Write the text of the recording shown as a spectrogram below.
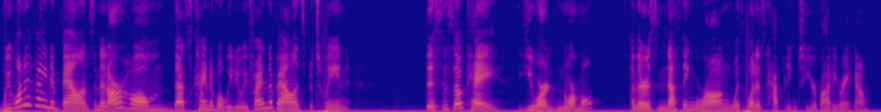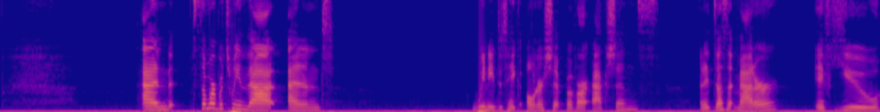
We want to find a balance, and at our home, that's kind of what we do. We find the balance between this is okay, you are normal, and there is nothing wrong with what is happening to your body right now. And somewhere between that and we need to take ownership of our actions and it doesn't matter if you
